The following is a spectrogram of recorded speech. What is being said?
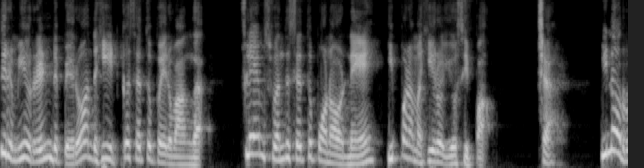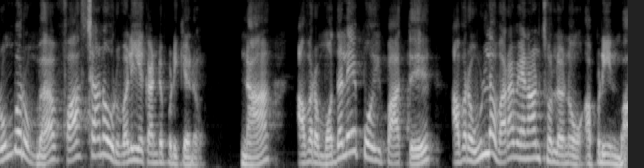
திரும்பியும் ரெண்டு பேரும் அந்த ஹீட்க்கு செத்து போயிருவாங்க. ஃப்ளேம்ஸ் வந்து செத்து போன உடனே இப்போ நம்ம ஹீரோ யோசிப்பான். ச்சே இன்னும் ரொம்ப ரொம்ப ஃபாஸ்டான ஒரு வழியை கண்டுபிடிக்கணும். நான் அவரை முதலே போய் பார்த்து அவரை உள்ள வர வேணான்னு சொல்லணும் அப்படின்பா.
